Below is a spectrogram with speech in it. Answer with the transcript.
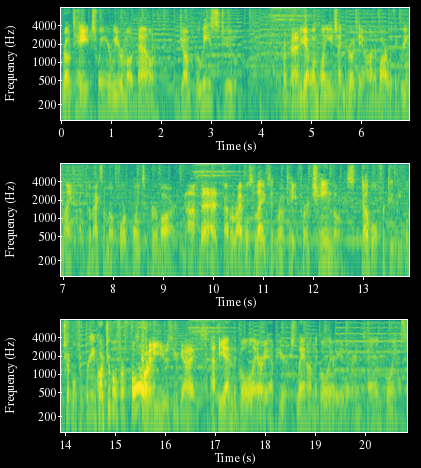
rotate, swing your Wii remote down, jump, release two. Okay. You get one point each time you rotate on a bar with a green light, up to a maximum of four points per bar. Not bad. Grab a rival's legs and rotate for a chain bonus. Double for two people, triple for three, and quadruple for four. I'm gonna use you guys. At the end, the goal area appears. Land on the goal area to earn 10 points.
